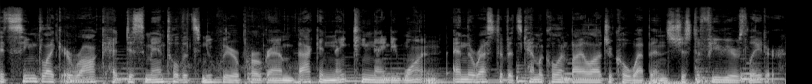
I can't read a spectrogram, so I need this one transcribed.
it seemed like Iraq had dismantled its nuclear program back in 1991 and the rest of its chemical and biological weapons just a few years later.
